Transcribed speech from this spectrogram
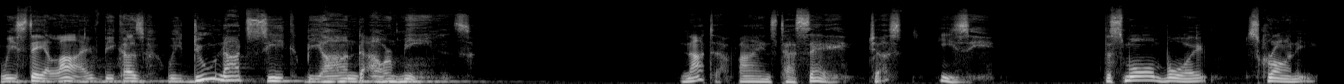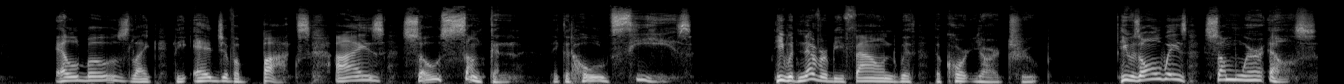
We stay alive because we do not seek beyond our means. Nata finds Tassé just easy. The small boy, scrawny, elbows like the edge of a box, eyes so sunken they could hold seas. He would never be found with the courtyard troop. He was always somewhere else,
